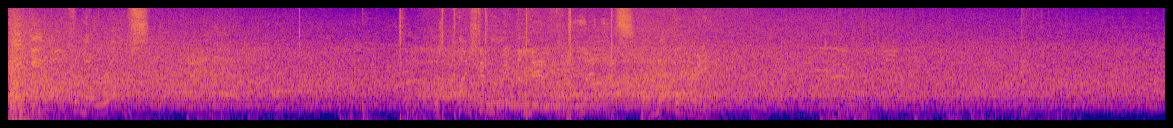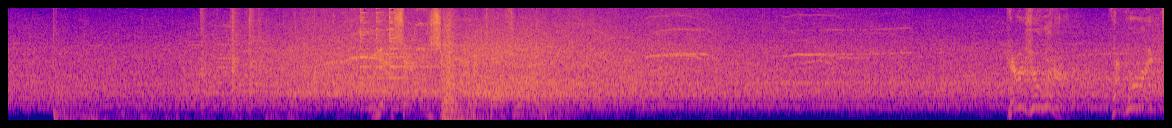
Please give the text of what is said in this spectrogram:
Taking off from the ropes. Just punched him right in the mouth. Relentless. Enough already. Yes, they'll survive and pull through. Here is your winner, the Great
